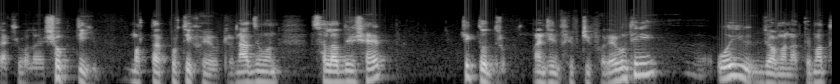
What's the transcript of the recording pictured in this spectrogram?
যাকে বলা হয় শক্তি মত্তার প্রতীক হয়ে ওঠেন আজ যেমন সালাউদ্দিন সাহেব, ঠিক তদ্রুপ নাইনটিন ফিফটি ফোর এবং তিনি ওই জমানাতে মাত্র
